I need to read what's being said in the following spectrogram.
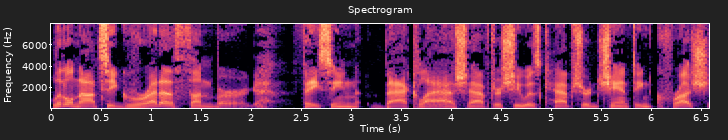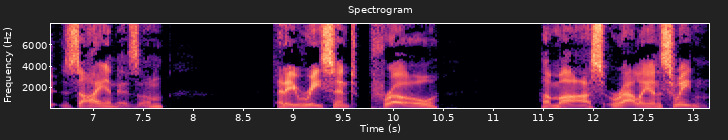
little Nazi Greta Thunberg facing backlash after she was captured chanting crush Zionism at a recent pro Hamas rally in Sweden.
